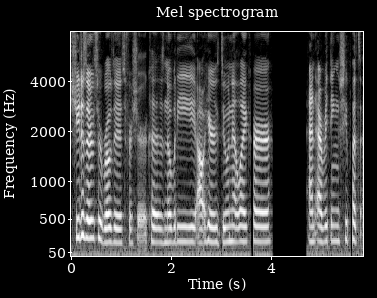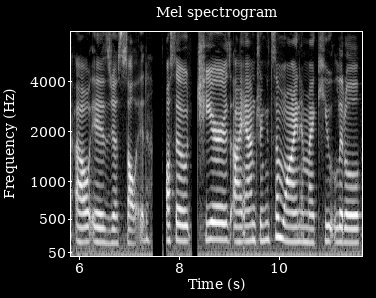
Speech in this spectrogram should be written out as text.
she deserves her roses for sure because nobody out here is doing it like her. and everything she puts out is just solid. Also, cheers. I am drinking some wine in my cute little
